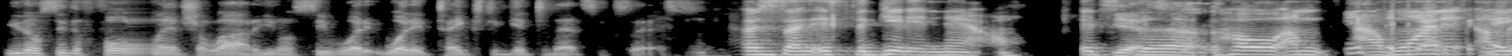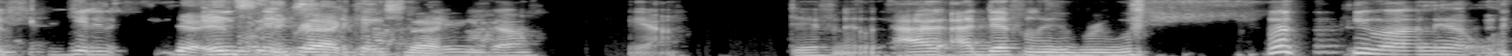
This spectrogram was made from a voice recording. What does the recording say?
you don't see the full enchilada you don't see what it, what it takes to get to that success I was just like, it's the get it now. It's Yes, the whole I'm I want it, I'm gonna get it yeah instant exactly, gratification. exactly. There you go. Yeah, definitely. I, I definitely agree with you on that one.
